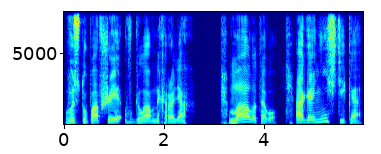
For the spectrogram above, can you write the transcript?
выступавшие в главных ролях. Мало того, агонистика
